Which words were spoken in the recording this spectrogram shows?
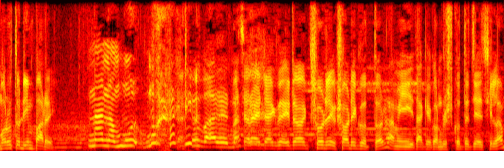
মোরগ তো ডিম পারে? না না মুরগ ডিম পারে না। আচ্ছা রাইট এটা সঠিক সঠিক উত্তর। আমি তাকে কনফিউজ করতে চেয়েছিলাম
